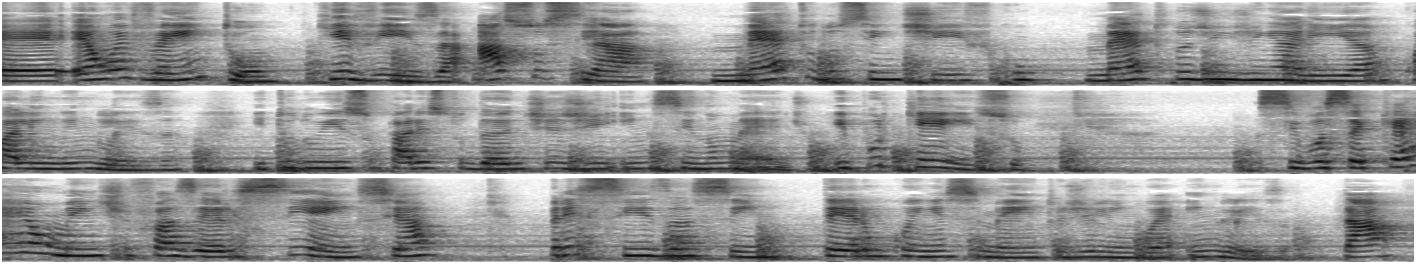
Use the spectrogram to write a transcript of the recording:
É, é um evento que visa associar método científico, método de engenharia com a língua inglesa. E tudo isso para estudantes de ensino médio. E por que isso? Se você quer realmente fazer ciência, precisa sim ter um conhecimento de língua inglesa, tá?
